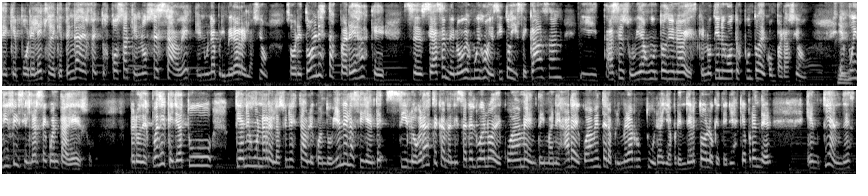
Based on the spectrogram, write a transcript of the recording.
de que por el hecho de que tenga defectos, cosa que no se sabe en una primera relación, sobre todo en estas parejas que se, hacen de novios muy jovencitos y se casan y hacen su vida juntos de una vez, que no tienen otros puntos de comparación. Es muy difícil darse cuenta de eso. Pero después de que ya tú tienes una relación estable, cuando viene la siguiente, si lograste canalizar el duelo adecuadamente y manejar adecuadamente la primera ruptura y aprender todo lo que tenías que aprender, entiendes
